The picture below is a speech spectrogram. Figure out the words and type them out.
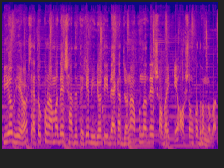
প্রিয় ভিউয়ার্স এতক্ষণ আমাদের সাথে থেকে ভিডিওটি দেখার জন্য আপনাদের সবাইকে অসংখ্য ধন্যবাদ।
